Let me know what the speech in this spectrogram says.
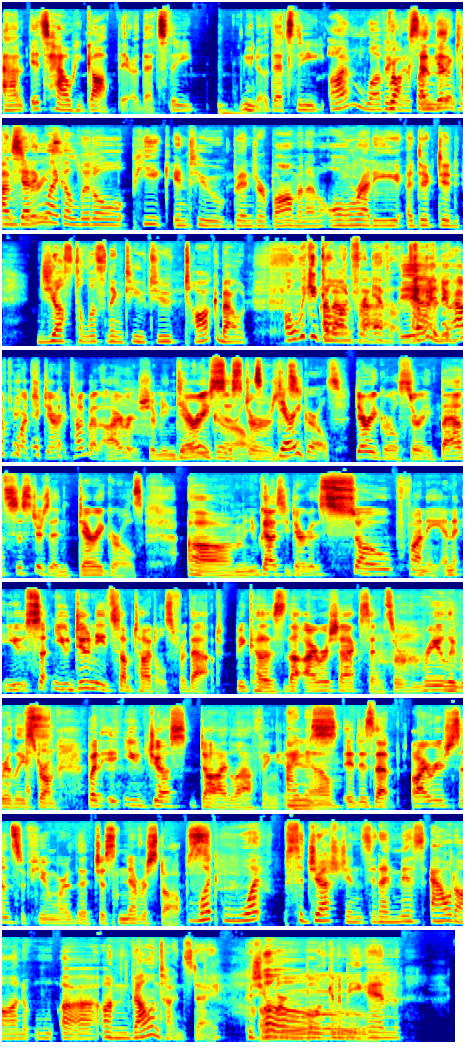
and it's how he got there. That's the, you know, that's the. I'm loving this. I'm getting I'm getting like a little peek into Binge or Bomb, and I'm already addicted just to listening to you two talk about. Oh, we could go About, on forever. uh, Yeah, you have to watch Derry. Talk about Irish. I mean, Derry, Girls. Sisters. Derry Girls. Derry Girls, sorry. Bad Sisters and Derry Girls. Um, you've got to see Derry Girls. It's so funny. And you so- you do need subtitles for that because the Irish accents are really, really strong. But it, you just die laughing. It I is- know. It is that Irish sense of humor that just never stops. What what suggestions did I miss out on uh, on Valentine's Day? Because you were both going to be in.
